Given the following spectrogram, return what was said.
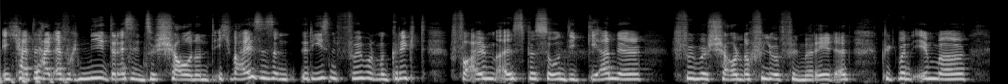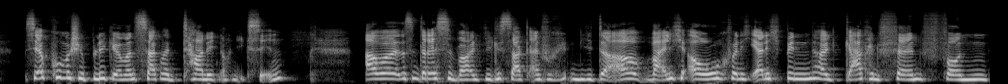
Ich hatte halt einfach nie Interesse, ihn zu schauen und ich weiß, es ist ein Riesenfilm und man kriegt vor allem als Person, die gerne Filme schaut und auch viel über Filme redet, kriegt man immer sehr komische Blicke, wenn man sagt, man hat Titanic noch nie gesehen. Aber das Interesse war halt, wie gesagt, einfach nie da, weil ich auch, wenn ich ehrlich bin, halt gar kein Fan von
